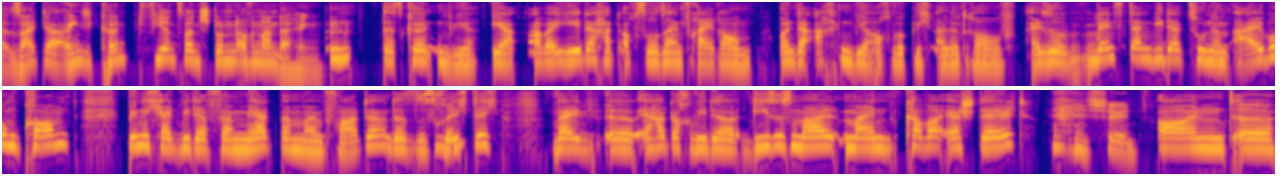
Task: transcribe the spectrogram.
ihr seid ja eigentlich, könnt 24 Stunden aufeinander hängen. Mhm, Das könnten wir, ja. Aber jeder hat auch so seinen Freiraum. Und da achten wir auch wirklich alle drauf. Also wenn es dann wieder zu einem Album kommt, bin ich halt wieder vermehrt bei meinem Vater. Das ist richtig. Weil äh, er hat auch wieder dieses Mal mein Cover erstellt. Schön. Und äh,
